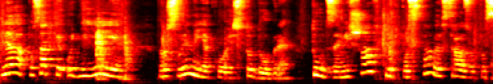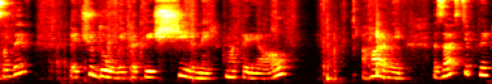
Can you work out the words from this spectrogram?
Для посадки однієї рослини якоїсь, то добре. Тут замішав, тут поставив, сразу посадив. Е, Чудовий такий щільний матеріал, гарні застібки.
